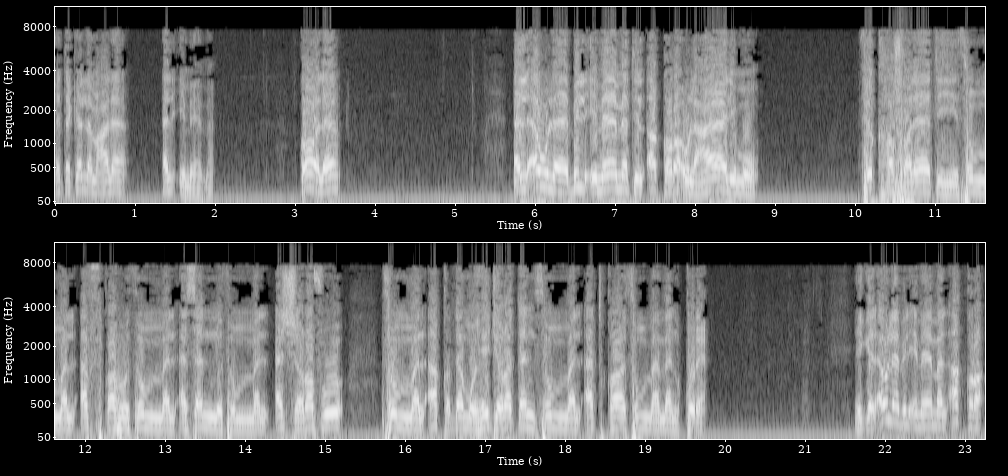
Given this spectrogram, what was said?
يتكلم على الإمامة. قال الأولى بالإمامة الأقرأ العالم فقه صلاته ثم الأفقه ثم الأسن ثم الأشرف ثم الأقدم هجرة ثم الأتقى ثم من قرع. يجي الأولى بالإمامة الأقرأ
